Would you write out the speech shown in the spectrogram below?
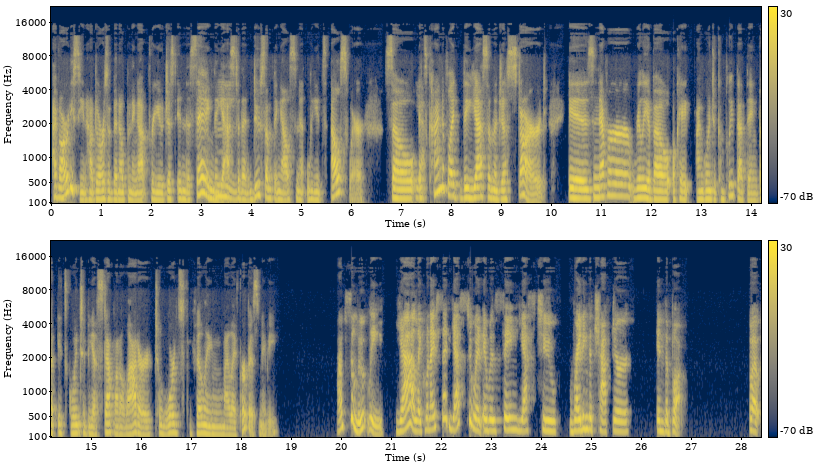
I've already seen how doors have been opening up for you just in the saying the mm. yes to then do something else and it leads elsewhere. So yeah. it's kind of like the yes and the just start is never really about, okay, I'm going to complete that thing, but it's going to be a step on a ladder towards fulfilling my life purpose, maybe. Absolutely. Yeah. Like when I said yes to it, it was saying yes to writing the chapter in the book. But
